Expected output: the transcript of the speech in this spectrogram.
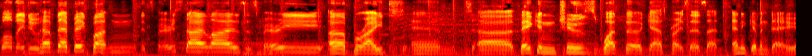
Well, they do have that big button. It's very stylized. It's very uh, bright, and uh, they can choose what the gas price is at any given day.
